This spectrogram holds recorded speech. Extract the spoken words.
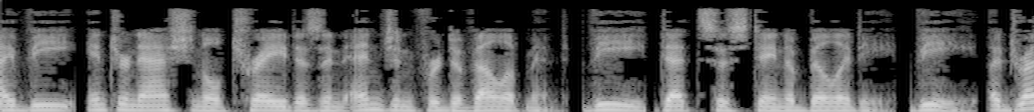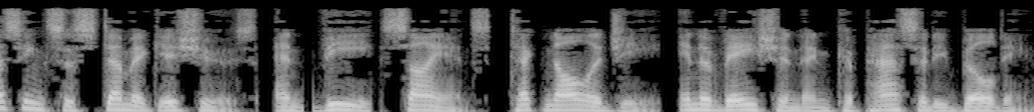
IV international trade as an engine for development, V debt sustainability, V addressing systemic issues, and V science technology, innovation and capacity building.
